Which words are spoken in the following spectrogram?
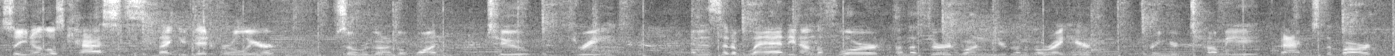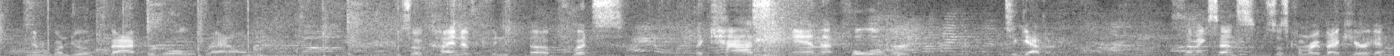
So you know those casts that you did earlier? So we're gonna go one, two, three, and instead of landing on the floor, on the third one, you're gonna go right here, bring your tummy back to the bar, and then we're gonna do a backward roll around. So it kind of can, uh, puts the cast and that pullover together. Does that make sense? So let's come right back here again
